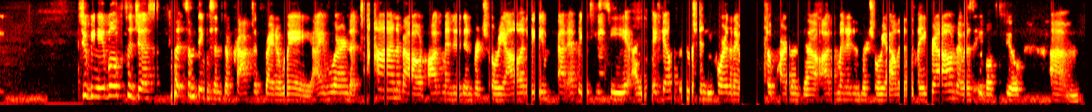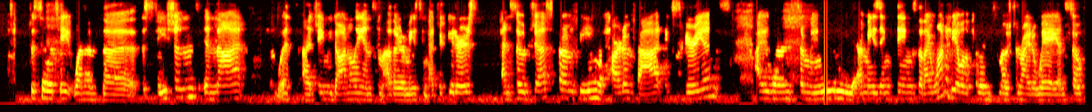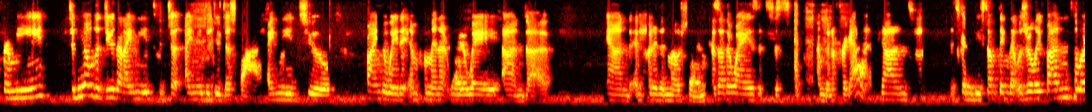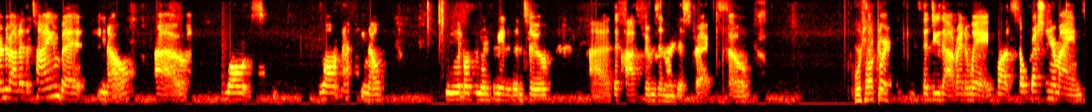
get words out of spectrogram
to be able to just put some things into practice right away. I've learned a ton about augmented and virtual reality at FETC. I, I failed to mention before that I was also part of the augmented and virtual reality playground. I was able to um, facilitate one of the, the, stations in that with uh, Jaime Donally and some other amazing educators. And so, just from being a part of that experience, I learned some really amazing things that I want to be able to put into motion right away. And so, for me, to be able to do that, I need to ju- I need to do just that. I need to find a way to implement it right away and uh, and and put it in motion because otherwise it's just i'm going to forget and it's going to be something that was really fun to learn about at the time but you know uh, won't won't you know be able to be integrated into uh, the classrooms in our district. So we're talking to do that right away while it's still fresh in your mind.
